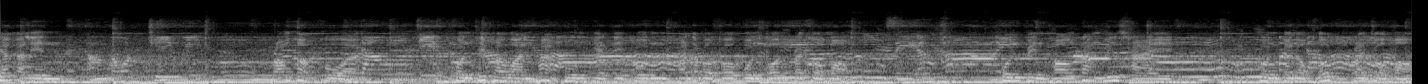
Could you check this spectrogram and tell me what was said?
ยักอลินกำหนพร้อมครอบครัวคุณทิพวรรณภาคภูมิเกียรติคุณพันตำรวจโทคุณพลประจวบเหมาะคุณปิ่นทองตั้งวิชัย คุณกนกนุชประจวบเหมาะ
